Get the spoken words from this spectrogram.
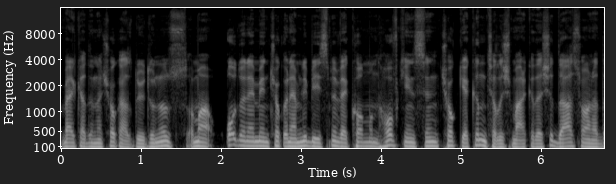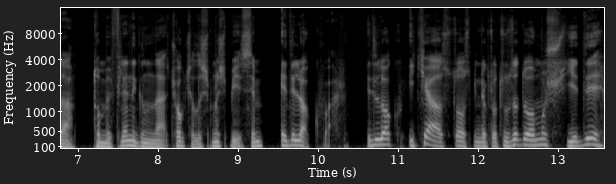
belki adını çok az duydunuz ama o dönemin çok önemli bir ismi ve Coleman Hawkins'in çok yakın çalışma arkadaşı daha sonra da Tommy Flanagan'la çok çalışmış bir isim Eddie Locke var. Edilok 2 Ağustos 1930'da doğmuş, 7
